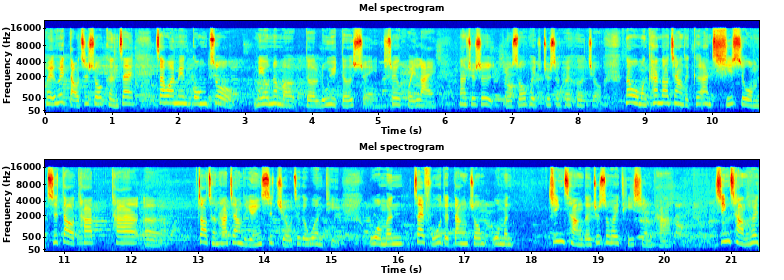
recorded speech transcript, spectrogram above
会会导致说，可能在在外面工作没有那么的如鱼得水，所以回来，那就是有时候会就是会喝酒。那我们看到这样的个案，其实我们知道他他呃，造成他这样的原因是酒这个问题。我们在服务的当中，我们经常的就是会提醒他。经常会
